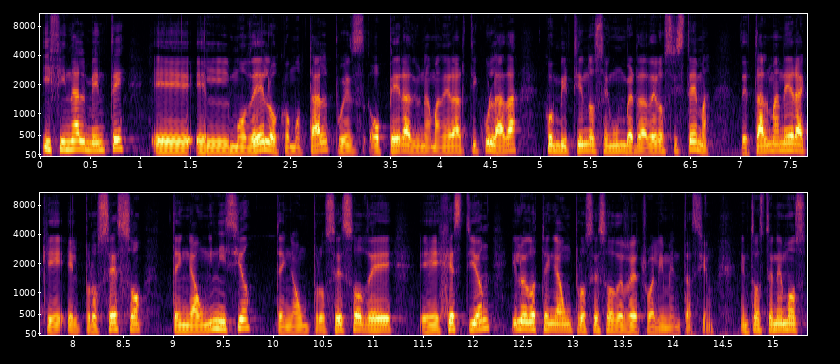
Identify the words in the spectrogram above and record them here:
y finalmente eh, el modelo como tal pues opera de una manera articulada convirtiéndose en un verdadero sistema, de tal manera que el proceso tenga un inicio, tenga un proceso de eh, gestión y luego tenga un proceso de retroalimentación. Entonces tenemos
